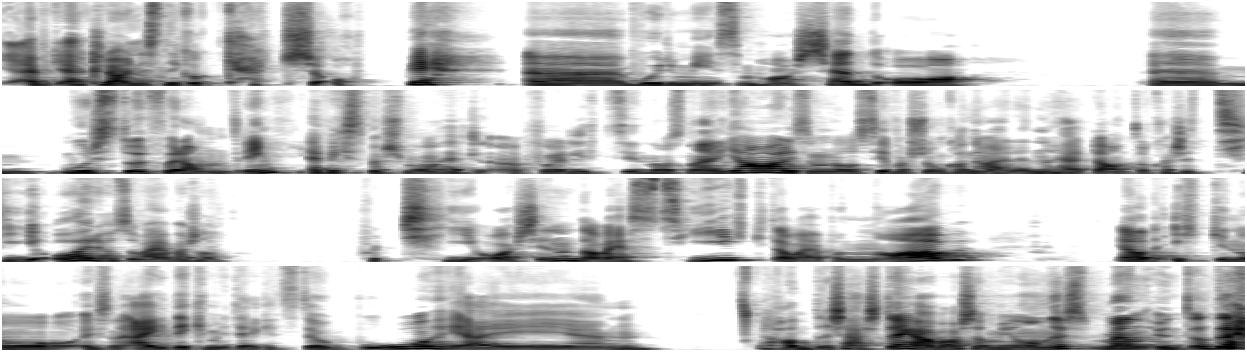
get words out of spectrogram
jeg, jeg, klarer nesten ikke å catche opp i uh, hvor mye som har skjedd, og um, hvor stor forandring. Jeg fikk spørsmål for litt siden nå sånn her Ja, liksom, situasjonen kan jo være noe helt annet om kanskje ti år. Og så var jeg bare sånn for ti år siden. Da var jeg syk, da var jeg på Nav. Jeg hadde ikke noe liksom, Jeg eide ikke mitt eget sted å bo. Jeg, um, jeg hadde kjæreste, jeg var sammen med Jon Anders. Men unntatt det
